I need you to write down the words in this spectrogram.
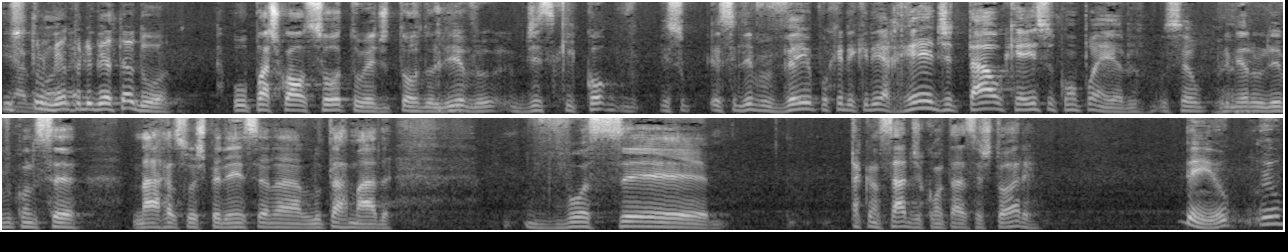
instrumento agora, libertador. O Pascoal Soto, o editor do livro, disse que isso, esse livro veio porque ele queria reeditar o que é isso, companheiro, o seu primeiro livro, quando você narra a sua experiência na luta armada. Você está cansado de contar essa história? Bem, eu, eu,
